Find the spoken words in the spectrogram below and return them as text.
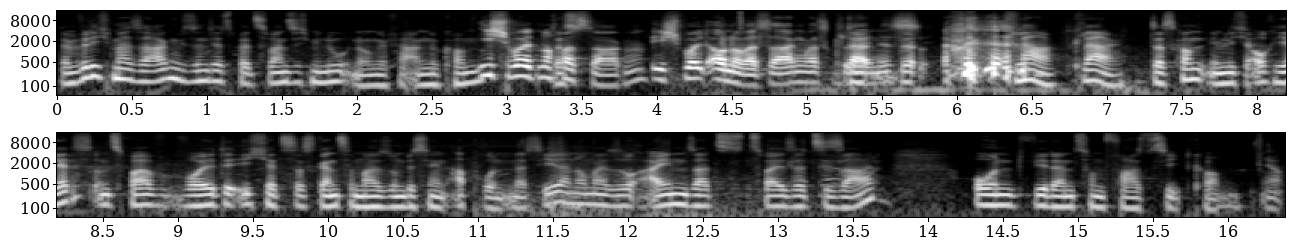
Dann würde ich mal sagen, wir sind jetzt bei 20 Minuten ungefähr angekommen. Ich wollte noch das, was sagen. Ich wollte auch noch was sagen, was Kleines. Da, da, klar, klar. Das kommt nämlich auch jetzt. Und zwar wollte ich jetzt das Ganze mal so ein bisschen abrunden, dass jeder nochmal so einen Satz, zwei Sätze sagt und wir dann zum Fazit kommen. Ja.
